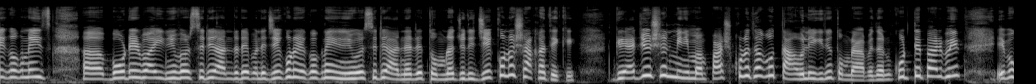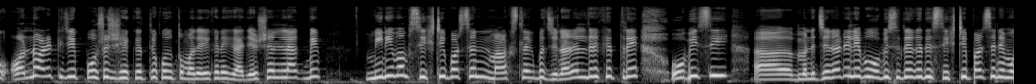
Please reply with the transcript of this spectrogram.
রেকগনাইজ বোর্ডের বা ইউনিভার্সিটির আন্ডারে মানে যে কোনো রেকগনাইজ ইউনিভার্সিটির আন্ডারে তোমরা যদি যে কোনো শাখা থেকে গ্র্যাজুয়েশন মিনিমাম পাস করে থাকো, তাহলেই কিন্তু তোমরা আবেদন করতে পারবে। এবং অন্য আরেকটি যে পোস্ট আছে সেক্ষেত্রে কিন্তু তোমাদের এখানে গ্র্যাজুয়েশন লাগবে। মিনিমাম সিক্সটি পার্সেন্ট মার্কস লাগবে জেনারেলদের ক্ষেত্রে। ওবিসি মানে জেনারেল এবং ওবিসিদের ক্ষেত্রে সিক্সটি পার্সেন্ট এবং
